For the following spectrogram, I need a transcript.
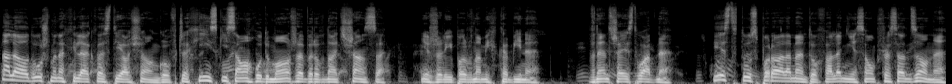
Ale odłóżmy na chwilę kwestię osiągów. Czy chiński samochód może wyrównać szanse, jeżeli porównam ich kabinę? Wnętrze jest ładne. Jest tu sporo elementów, ale nie są przesadzone.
